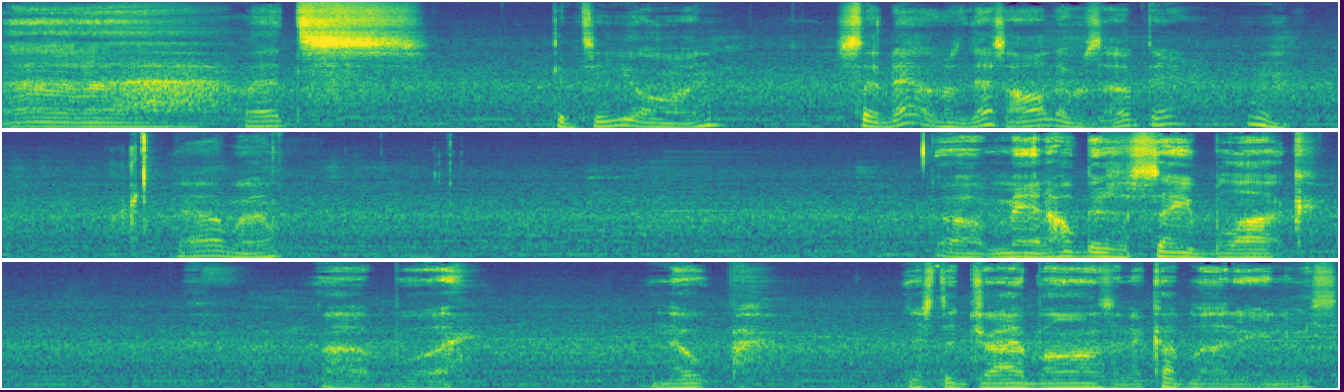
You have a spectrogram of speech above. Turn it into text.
Uh let's continue on. So that was that's all that was up there? Hmm. Oh well. Oh man, I hope there's a save block. Oh boy. Nope. Just the Dry Bones and a couple of other enemies.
